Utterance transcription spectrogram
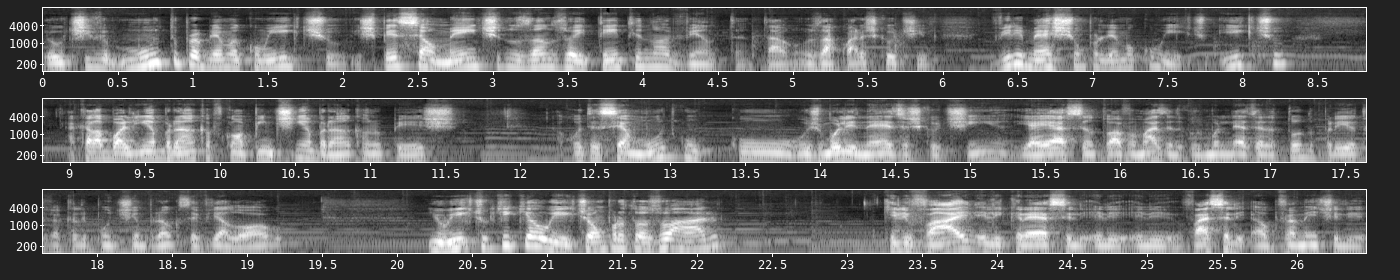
eu tive muito problema com ictio, especialmente nos anos 80 e 90, tá? Os aquários que eu tive. Vira e mexe um problema com ictio. Ictio, aquela bolinha branca, ficou uma pintinha branca no peixe. Acontecia muito com, com os molinésias que eu tinha, e aí acentuava mais ainda, porque os molinésias era todo preto, com aquele pontinho branco, você via logo. E o ictio, o que, que é o ictio? É um protozoário que ele vai, ele cresce, ele, ele, ele vai, obviamente, ele,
